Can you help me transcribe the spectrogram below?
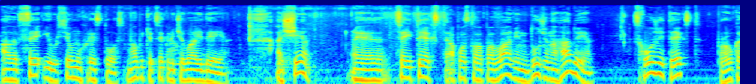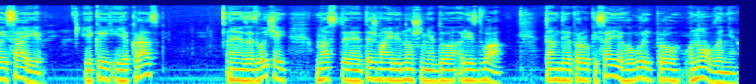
але все і у всьому Христос. Мабуть, оце ключова ідея. А ще е, цей текст апостола Павла він дуже нагадує схожий текст пророка Ісаїї, який якраз е, зазвичай у нас е, теж має відношення до Різдва, там, де пророк Ісаїя говорить про оновлення.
